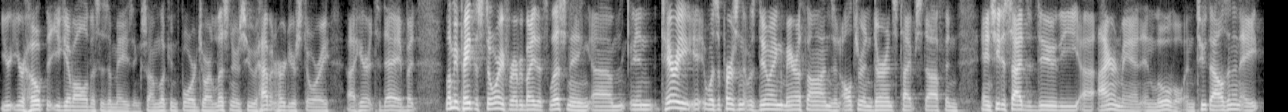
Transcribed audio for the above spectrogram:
your, your hope that you give all of us is amazing. So I'm looking forward to our listeners who haven't heard your story uh, hear it today. But let me paint the story for everybody that's listening. Um, and Teri was a person that was doing marathons and ultra endurance type stuff, and and she decided to do the uh, Ironman in Louisville in 2008.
